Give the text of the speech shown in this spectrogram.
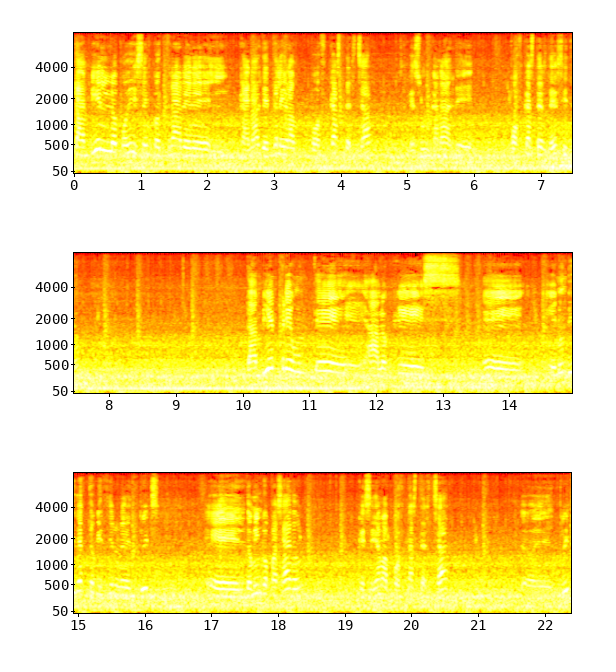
También lo podéis encontrar en el canal de Telegram Podcaster Chat, que es un canal de podcasters de éxito. También pregunté a lo que es eh, en un directo que hicieron en Twitch el domingo pasado, que se llama Podcaster Chat, eh, Twitch.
